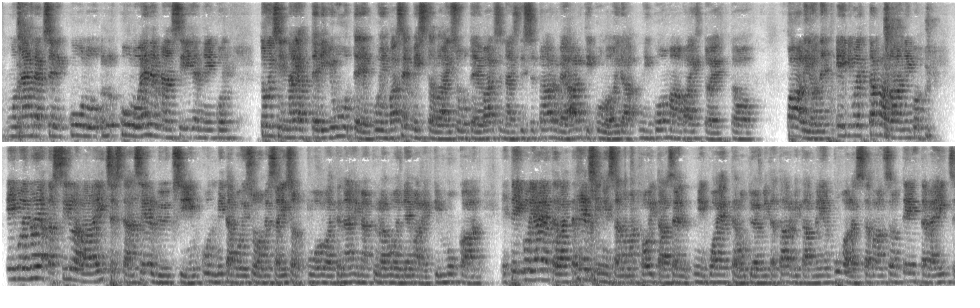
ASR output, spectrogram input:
mun nähdäkseni kuuluu, kuuluu enemmän siihen niin kuin toisin ajattelijuuteen kuin vasemmistolaisuuteen varsinaisesti se tarve artikuloida niin kuin omaa vaihtoehtoa paljon. Et ei voi tavallaan niin kuin, ei voi nojata sillä lailla itsestäänselvyyksiin kuin mitä voi Suomessa isot puolueet, ja näihin mä kyllä luen demaritkin mukaan. Että ei voi ajatella, että Helsingin Sanomat hoitaa sen niin kuin ajattelutyön, mitä tarvitaan meidän puolesta, vaan se on tehtävä itse.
